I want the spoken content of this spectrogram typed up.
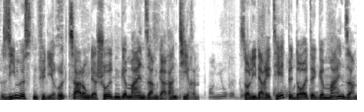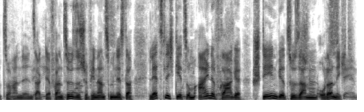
Sie müssten für die Rückzahlung der Schulden gemeinsam garantieren. Solidarität bedeutet, gemeinsam zu handeln, sagt der französische Finanzminister. Letztlich geht es um eine Frage, stehen wir zusammen oder nicht.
